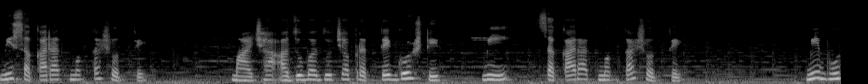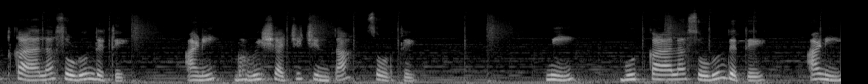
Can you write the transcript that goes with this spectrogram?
मी सकारात्मकता शोधते. माझ्या आजूबाजूच्या प्रत्येक गोष्टीत मी सकारात्मकता शोधते. मी भूतकाळाला सोडून देते आणि भविष्याची चिंता सोडते. मी भूतकाळाला सोडून देते आणि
